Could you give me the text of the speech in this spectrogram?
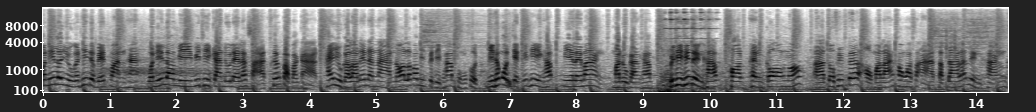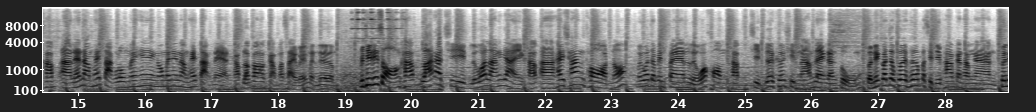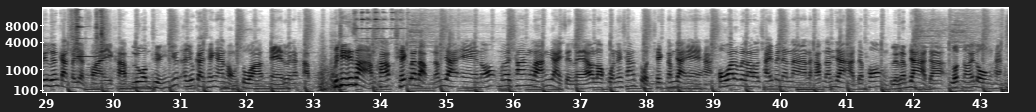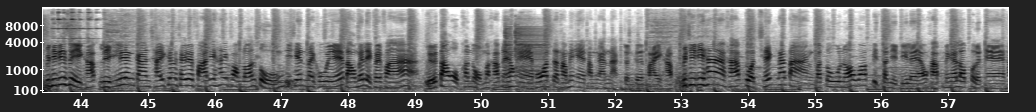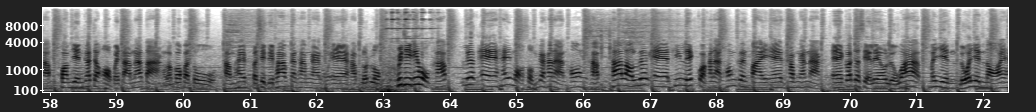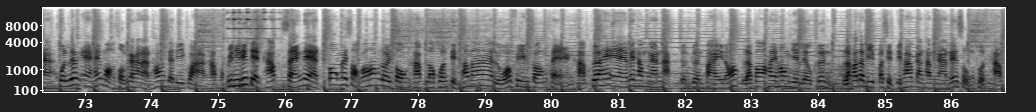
วันนี้เราอยู่กันที่ The Best One ฮะ วันนี้เรามีวิธีการดูแลรักษาเครื่องปรับอากาศ ให้อยู่กับเราได้นานๆเนาะ แล้วก็มีประสิทธิภาพสูงสุด มีทั้งหมด 7 วิธีครับ มีอะไรบ้าง มาดูกันครับ วิธีที่ 1 ครับ ถอดแผ่นกรองเนาะอ่าตัวฟิลเตอร์ออกมาล้างทำความสะอาดสัปดาห์ละ 1 ครั้งครับอ่าแนะนำให้ตากลมไม่แห้งเนาะ ไม่แนะนำให้ตากแดดครับ แล้วก็เอากลับมาใส่ไว้เหมือนเดิม วิธีที่ 2 ครับ ล้างอัดฉีดหรือว่าล้างใหญ่ครับให้ช่างถอดเนาะไม่ว่าจะเป็นแฟนหรือว่าคอมครับฉีดด้วยเครื่องฉีดน้ำแรงดันสูง ตัวนี้ก็จะช่วยเพิ่มประสิทธิภาพการทำงาน ช่วยในเรื่องการประหยัดไฟครับรวมถึงยืดอายุการใช้งานของตัวแอร์ด้วยนะครับวิธีที่ 3 ครับ เช็คระดับน้ำยาแอร์เนาะเมื่อช่างล้างใหญ่เสร็จแล้ว เราควรให้ช่างตรวจเช็คน้ำยาแอร์ฮะเพราะว่าเวลาเราใช้ไปนานๆนะครับน้ำยาอาจจะพอง หรือน้ำยาอาจจะลดน้อยลงฮะวิธีทีสี่ 4 ครับหลีกเลี่ยงการใช้เครื่องใช้ไฟฟ้าที่ให้ความร้อนสูงที่เช่นไมโครเวฟเตาแม่เหล็กไฟฟ้าหรือเตาอบขนมครับในห้องแอร์เพราะว่าจะทำให้แอร์ทำงานหนักจนเกินไปครับ วิธีที่ 5 ครับ ตรวจเช็คหน้าต่างประตูเนาะว่าปิดสนิทดีแล้วครับ ไม่งั้นเราเปิดแอร์ครับ ความเย็นก็จะออกไปตามหน้าต่าง แล้วก็ประตูทำให้ประสิทธิภาพการทำงานของแอร์ครับลดลง วิธีที่ 6 ครับ เลือกแอร์ให้เหมาะสมกับขนาดห้องครับ ถ้าเราเลือกแอร์ที่เล็กกว่าขนาดห้องเกินไปแอร์ทำงานหนักแอร์ก็จะเสียเร็วหรือว่าไม่เย็นหรือว่าเย็นน้อยฮะควรเลือกแอร์ให้เหมาะสมกับขนาดห้องจะดีกว่าครับวิธีที่ 7 ครับ แสงแดดต้องไม่ส่องเข้าห้องโดยตรงครับเราควรติดผ้าม่านหรือว่าฟิล์มกองแสงครับเพื่อให้แอร์ไม่ทำงานหนักจนเกินไปเนาะแล้วก็ให้ห้องเย็นเร็วขึ้น แล้วก็จะมีประสิทธิภาพการทำงานได้สูงสุดครับ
